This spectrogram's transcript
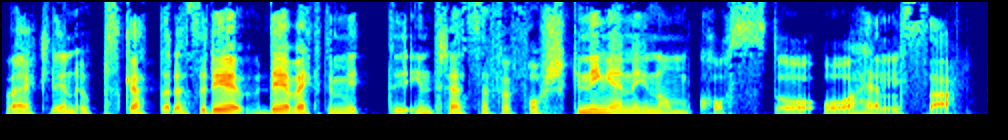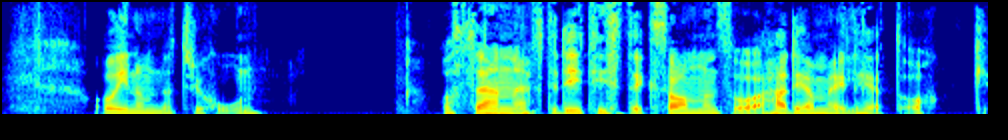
verkligen uppskattade. Så det, det väckte mitt intresse för forskningen inom kost och, och hälsa och inom nutrition. Och sen efter dietistexamen så hade jag möjlighet att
